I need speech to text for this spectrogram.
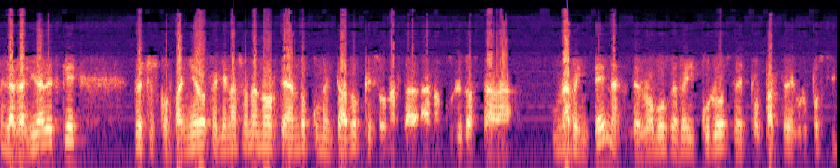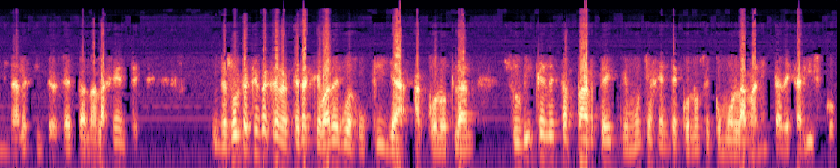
La realidad es que nuestros compañeros allá en la zona norte han documentado que son hasta, han ocurrido hasta una veintena de robos de vehículos por parte de grupos criminales que interceptan a la gente. Resulta que esta carretera que va de Huejuquilla a Colotlán se ubica en esta parte que mucha gente conoce como la manita de Jalisco,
